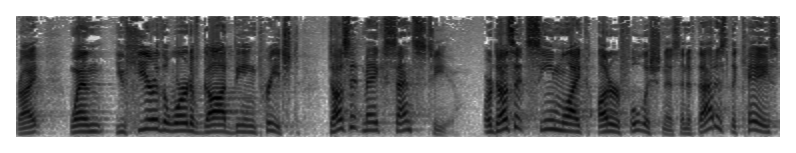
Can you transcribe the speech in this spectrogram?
right? When you hear the Word of God being preached, does it make sense to you? Or does it seem like utter foolishness? And if that is the case,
